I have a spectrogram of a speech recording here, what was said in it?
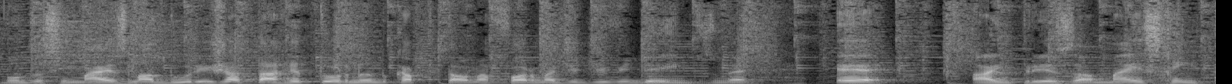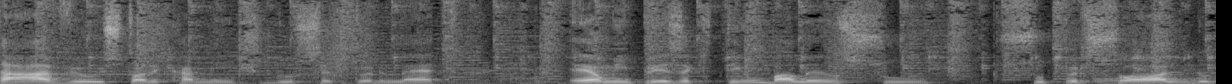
vamos dizer assim, mais madura e já está retornando capital na forma de dividendos. Né? É a empresa mais rentável historicamente do setor elétrico, é uma empresa que tem um balanço super sólido,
